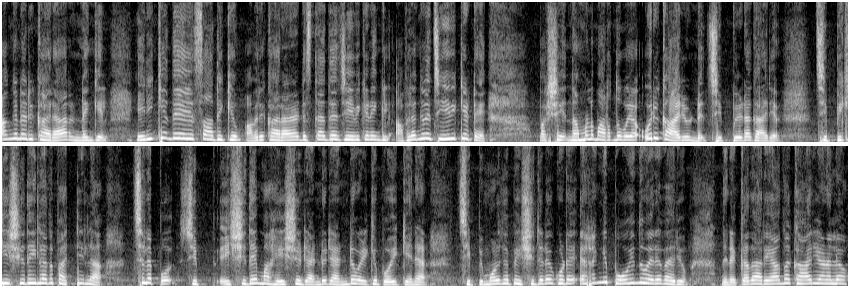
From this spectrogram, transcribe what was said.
അങ്ങനെ ഒരു കരാറുണ്ടെങ്കിൽ എനിക്കെന്തേ സാധിക്കും? അവർ കരാറടിസ്ഥാനത്തിൽ ജീവിക്കണമെങ്കിൽ അവരങ്ങനെ ജീവിക്കട്ടെ? പക്ഷേ നമ്മൾ മറന്നുപോയ ഒരു കാര്യമുണ്ട് ചിപ്പിയുടെ കാര്യം. ചിപ്പിക്ക് ഇഷിതയിൽ അത് പറ്റില്ല. ചിലപ്പോൾ ചിപ്പ് ഇഷിതയും മഹേഷും രണ്ടും രണ്ട് വഴിക്ക് പോയി കഴിഞ്ഞാൽ ചിപ്പിമോൾ ചിലപ്പോൾ ഇഷിതയുടെ കൂടെ ഇറങ്ങിപ്പോയിന്ന് വരെ വരും. നിനക്കത് അറിയാവുന്ന കാര്യമാണല്ലോ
